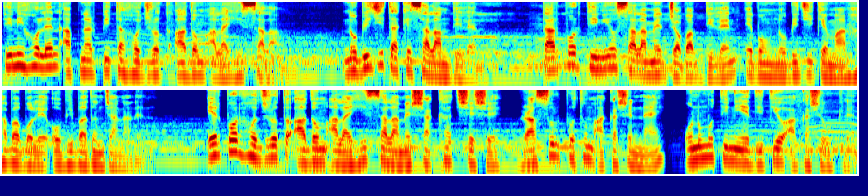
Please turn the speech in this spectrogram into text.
তিনি হলেন আপনার পিতা হজরত আদম আলাইহিসাল্লাম নবীজি তাকে সালাম দিলেন। তারপর তিনিও সালামের জবাব দিলেন এবং নবীজিকে মারহাবা বলে অভিবাদন জানালেন। এরপর হজরত আদম আলাইহিসালামের সাক্ষাৎ শেষে রাসুল প্রথম আকাশের ন্যায় অনুমতি নিয়ে দ্বিতীয় আকাশে উঠলেন।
